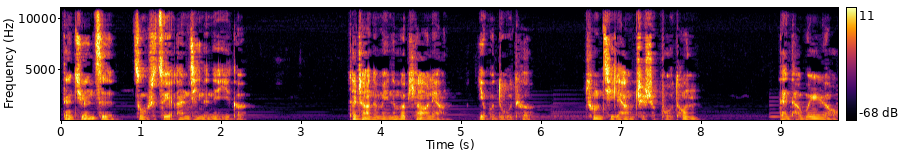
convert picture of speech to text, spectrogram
但娟子总是最安静的那一个。她长得没那么漂亮，也不独特，充其量只是普通，但她温柔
